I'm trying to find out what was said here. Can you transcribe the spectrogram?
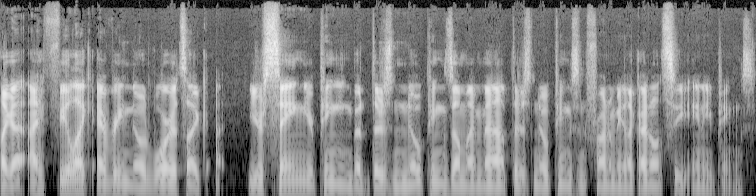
Like I, I feel like every node war, it's like uh, you're saying you're pinging, but there's no pings on my map. There's no pings in front of me. Like I don't see any pings.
